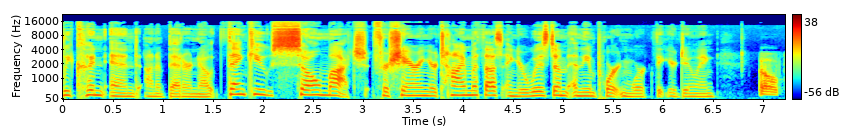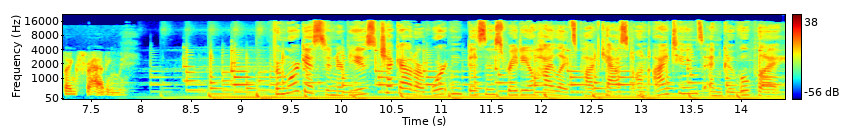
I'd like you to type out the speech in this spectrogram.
we couldn't end on a better note. Thank you so much for sharing your time with us and your wisdom and the important work that you're doing. Oh, thanks for having me. For more guest interviews, check out our Wharton Business Radio Highlights podcast on iTunes and Google Play.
